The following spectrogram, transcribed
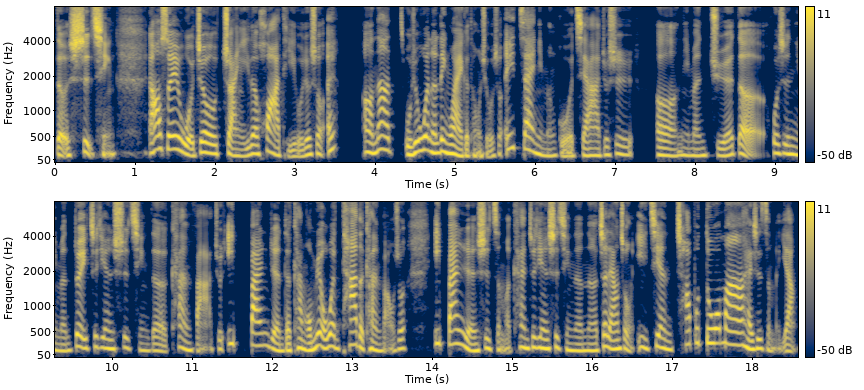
的事情。然后，所以我就转移了话题，我就说，哎，哦、那我就问了另外一个同学，我说，哎，在你们国家，就是呃，你们觉得，或是你们对这件事情的看法，就一般人的看法，我没有问他的看法，我说一般人是怎么看这件事情的呢？这两种意见差不多吗？还是怎么样？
